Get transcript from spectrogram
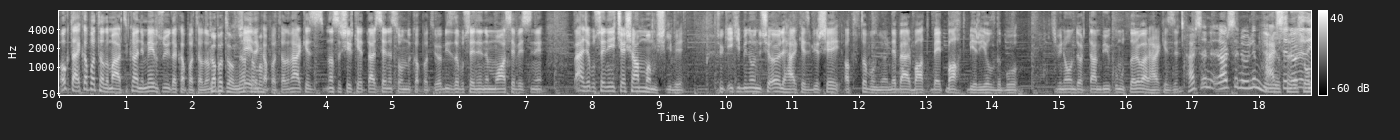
Oktay kapatalım artık hani mevzuyu da kapatalım. Kapatalım ya, Şeyi de tamam. kapatalım. Herkes nasıl şirketler sene sonunu kapatıyor. Biz de bu senenin muhasebesini bence bu sene hiç yaşanmamış gibi. Çünkü 2013'e öyle herkes bir şey atıfta bulunuyor. Ne berbat bedbaht bir yıldı bu. 2014'ten büyük umutları var herkesin. Her sene her sene öyle mi deniyor Her sene, sene öyle sonuna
